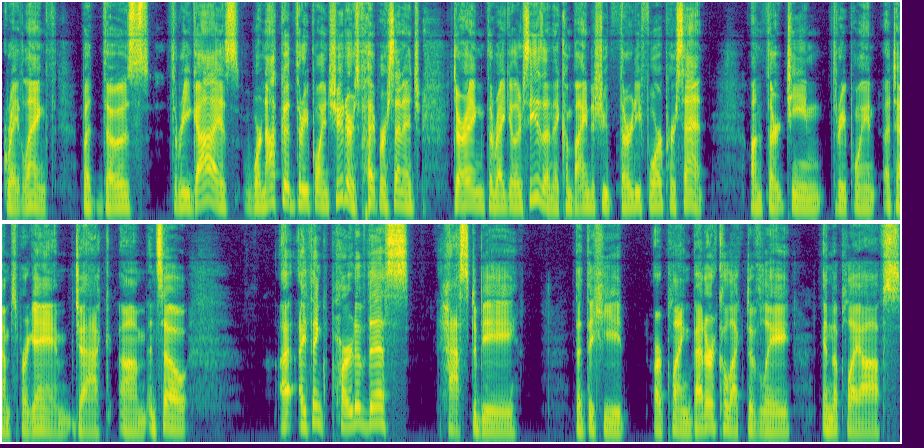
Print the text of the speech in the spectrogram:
great length, but those three guys were not good three point shooters by percentage during the regular season. They combined to shoot 34% on 13 three point attempts per game, Jack. Um, and so I, I think part of this has to be that the Heat are playing better collectively in the playoffs.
